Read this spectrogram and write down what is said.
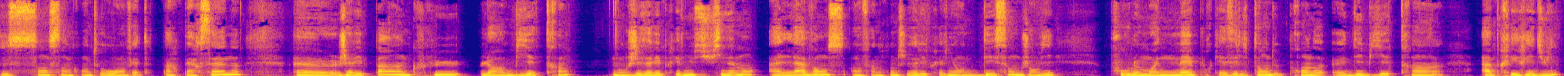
de 150 euros en fait par personne. Euh, J'avais pas inclus leur billet de train, donc je les avais prévenus suffisamment à l'avance. En fin de compte, je les avais prévenus en décembre, janvier pour le mois de mai pour qu'elles aient le temps de prendre euh, des billets de train à prix réduit.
